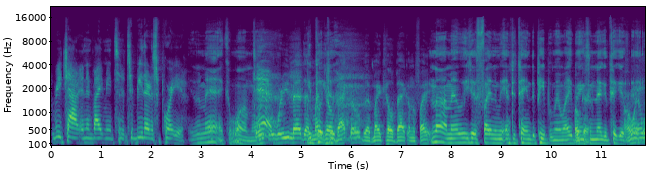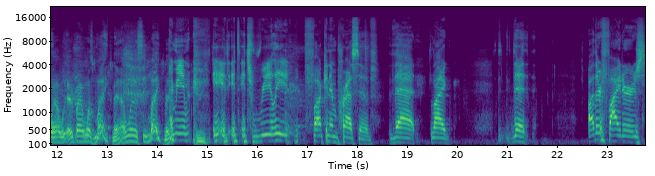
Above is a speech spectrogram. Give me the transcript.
reach out and invite me to to be there to support you. You're the man. Come on, man. Yeah. Were you mad that You Mike held the- back though? That Mike held back on the fight? Nah, man, we just fighting. We entertain the people, man. Why you bring Okay. some negativity? I oh, want, well, everybody wants Mike, man. I want to see Mike, man. I mean, it, it, it's really fucking impressive that like that other fighters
